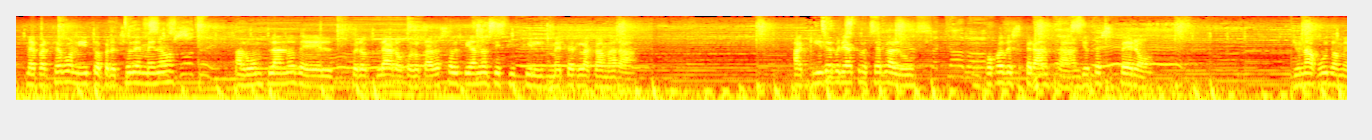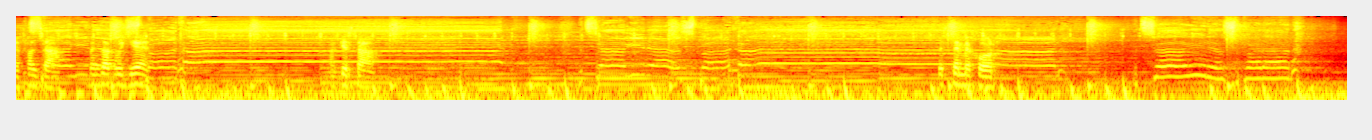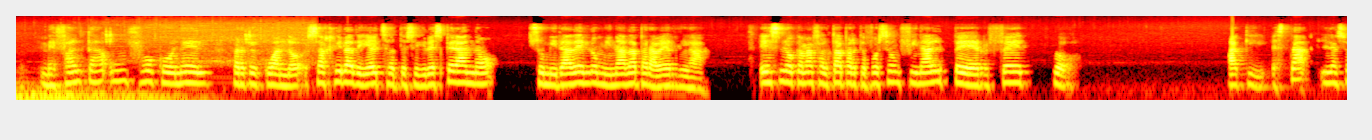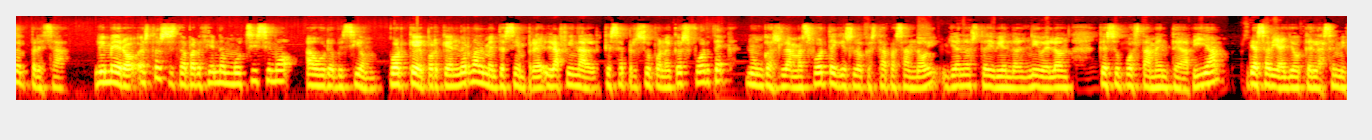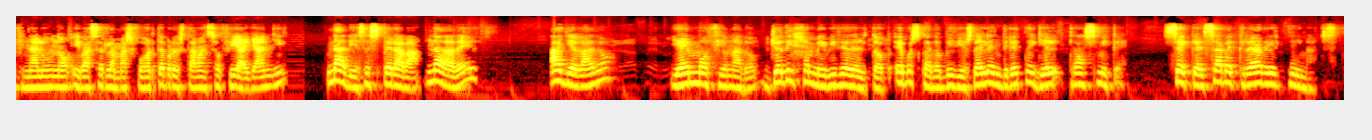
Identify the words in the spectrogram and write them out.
Me parece bonito, pero echo de menos algún plano de él, pero claro, colocados al piano es difícil meter la cámara. Aquí debería crecer la luz. Un poco de esperanza, yo te espero. Y un agudo me falta. Venga, Ruye. Aquí está. Este mejor. Me falta un foco en él para que cuando se gira de hecho te seguiré esperando, su mirada iluminada para verla. Es lo que me ha faltado para que fuese un final perfecto. Aquí está la sorpresa. Primero, esto se está pareciendo muchísimo a Eurovisión. ¿Por qué? Porque normalmente siempre la final que se presupone que es fuerte nunca es la más fuerte y es lo que está pasando hoy. Yo no estoy viendo el nivelón que supuestamente había. Ya sabía yo que la semifinal 1 iba a ser la más fuerte porque estaban Sofía y Angie. Nadie se esperaba nada de él. Ha llegado y ha emocionado. Yo dije en mi vídeo del top, he buscado vídeos de él en directo y él transmite. Sé que él sabe crear el clímax.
